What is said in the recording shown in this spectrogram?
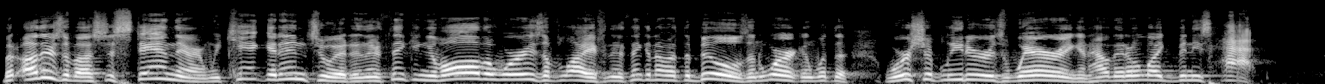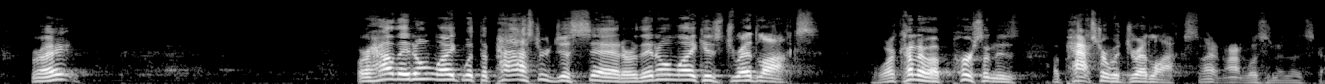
But others of us just stand there and we can't get into it, and they're thinking of all the worries of life, and they're thinking about the bills and work and what the worship leader is wearing and how they don't like Vinny's hat, right? or how they don't like what the pastor just said, or they don't like his dreadlocks. What kind of a person is a pastor with dreadlocks? I'm not listening to this guy.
